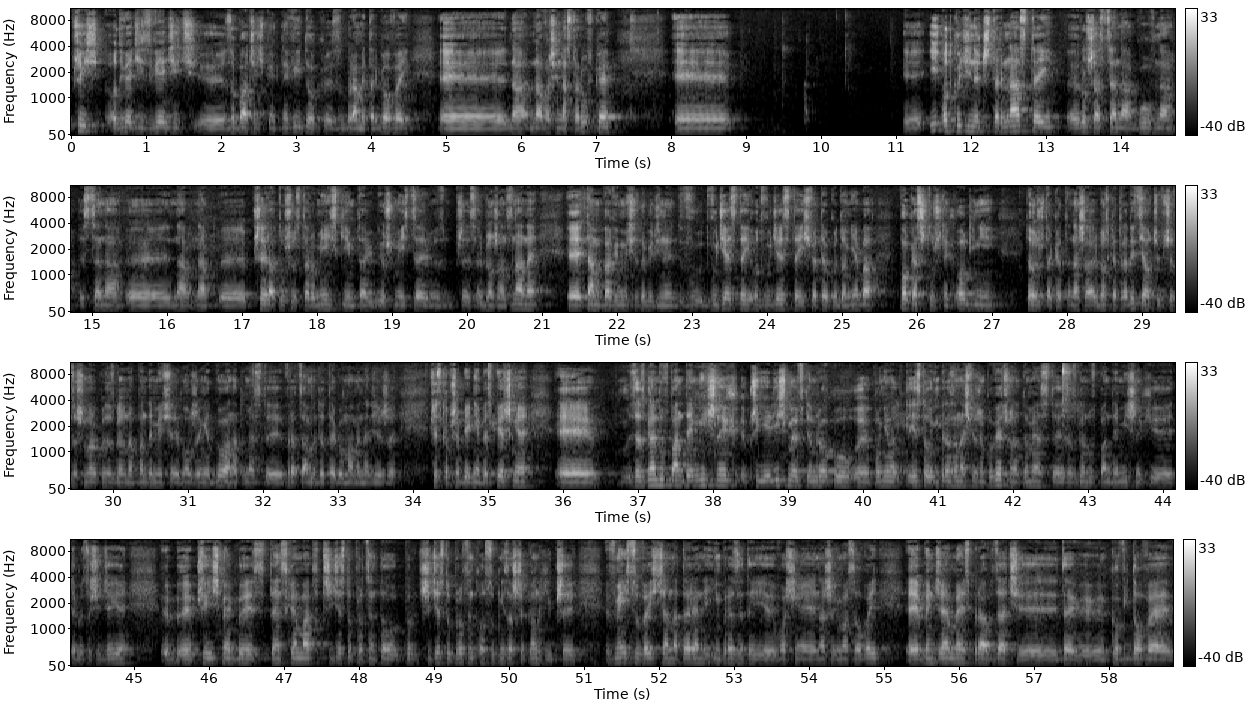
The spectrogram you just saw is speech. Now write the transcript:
przyjść, odwiedzić, zwiedzić, e, zobaczyć piękny widok z bramy targowej e, na, na właśnie na Starówkę. E, i od godziny 14 rusza scena główna, scena e, na, na, e, przy ratuszu staromiejskim, tak już miejsce przez Elblążan znane. E, Tam bawimy się do godziny dwu- 20, o 20 światełko do nieba, pokaz sztucznych ogni. To już taka ta nasza elbląska tradycja. Oczywiście w zeszłym roku ze względu na pandemię się może nie odbyła, natomiast wracamy do tego. Mamy nadzieję, że wszystko przebiegnie bezpiecznie. Ze względów pandemicznych przyjęliśmy w tym roku, e, ponieważ jest to impreza na świeżym powietrzu, natomiast e, ze względów pandemicznych e, tego, co się dzieje, przyjęliśmy jakby ten schemat 30%, o- 30% osób niezaszczepionych i przy, w miejscu wejścia na teren imprezy tej właśnie naszej masowej będziemy sprawdzać te covidowe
